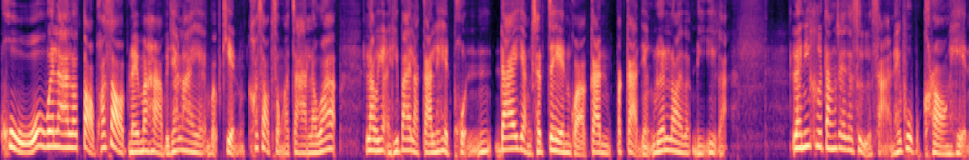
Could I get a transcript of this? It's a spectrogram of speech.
โหเวลาเราตอบข้อสอบในมหาวิทยาลัยอะแบบเขียนข้อสอบส่งอาจารย์แล้วว่า เรายังอธิบายหลักการและเหตุผลได้อย่างชัดเจนกว่าการประกาศอย่างเลื่อนลอยแบบนี้อีกอะและนี่คือตั้งใจจะสื่อสารให้ผู้ปกครองเห็น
